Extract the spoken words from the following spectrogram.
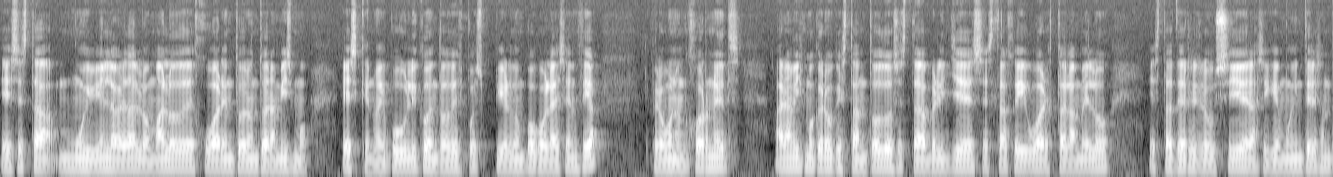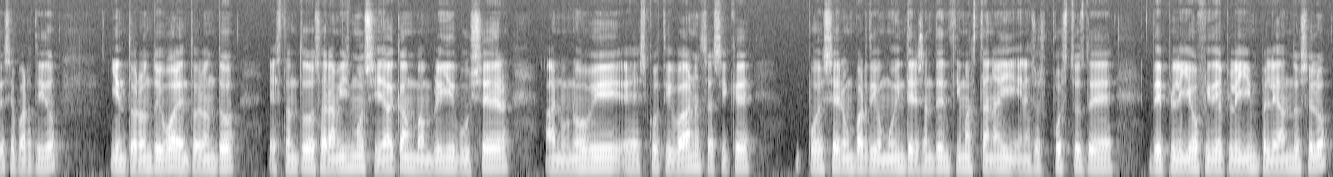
Es está muy bien, la verdad. Lo malo de jugar en Toronto ahora mismo es que no hay público, entonces pues pierde un poco la esencia. Pero bueno, en Hornets ahora mismo creo que están todos. Está Bridges, está Hayward, está Lamelo, está Terry Rozier, así que muy interesante ese partido. Y en Toronto igual, en Toronto están todos ahora mismo, Siakam, Van Vliet, Boucher, Anunobi, eh, Scotty Barnes, así que puede ser un partido muy interesante. Encima están ahí en esos puestos de, de playoff y de play-in peleándoselo.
